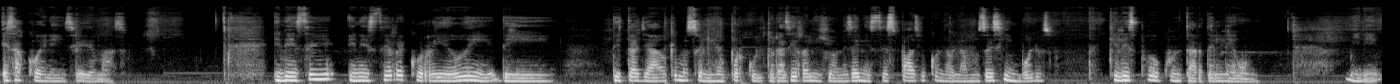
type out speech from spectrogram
Esa coherencia y demás. En, ese, en este recorrido de, detallado que hemos tenido por culturas y religiones en este espacio cuando hablamos de símbolos, ¿qué les puedo contar del león? Miren,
